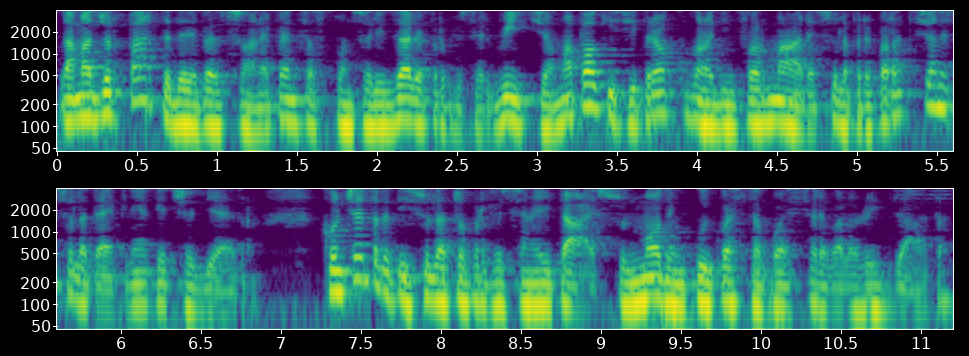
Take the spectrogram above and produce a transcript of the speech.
La maggior parte delle persone pensa a sponsorizzare il proprio servizio, ma pochi si preoccupano di informare sulla preparazione e sulla tecnica che c'è dietro. Concentrati sulla tua professionalità e sul modo in cui questa può essere valorizzata.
